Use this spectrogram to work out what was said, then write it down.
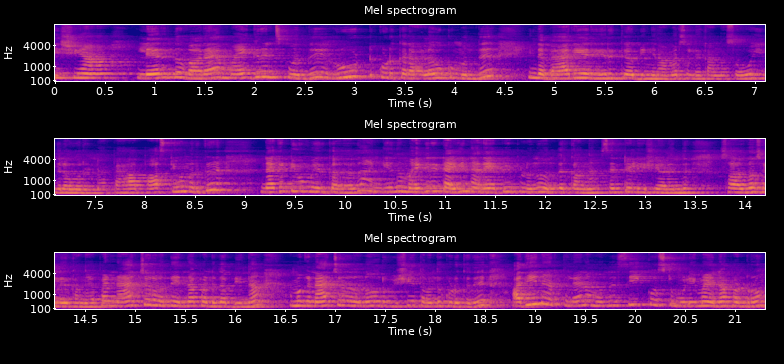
ஏஷியாலேருந்து வர மைக்ரன்ஸ்க்கு வந்து ரூட் கொடுக்குற அளவுக்கும் வந்து இந்த பேரியர் இருக்குது அப்படிங்கிற மாதிரி சொல்லியிருக்காங்க. ஸோ இதில் ஒரு பாசிட்டிவும் இருக்குது நெகட்டிவும் இருக்குது அதாவது அங்கேருந்து மைக்ரேட் ஆகி நிறைய பீப்புள் வந்து வந்திருக்காங்க சென்ட்ரல் ஏஷியாலேருந்து ஸோ அதுதான் சொல்லியிருக்காங்க. அப்போ நேச்சுரல் வந்து என்ன பண்ணுது அப்படின்னா நமக்கு நேச்சுரலான ஒரு விஷயத்தை வந்து கொடுக்குது. அதே நேரத்தில் நம்ம வந்து சீ மூலிமா என்ன பண்ணுறோம்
